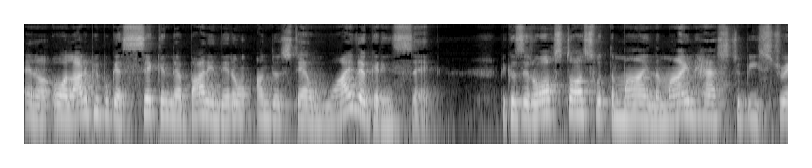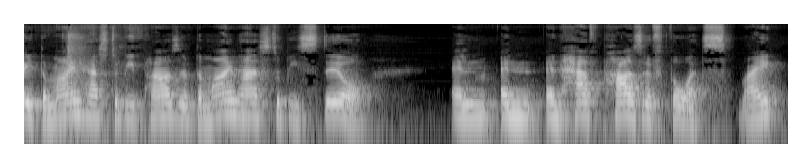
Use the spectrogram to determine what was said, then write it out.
And or a lot of people get sick in their body and they don't understand why they're getting sick because it all starts with the mind. The mind has to be straight. The mind has to be positive. The mind has to be still and and and have positive thoughts, right?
